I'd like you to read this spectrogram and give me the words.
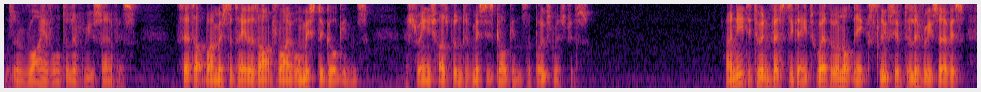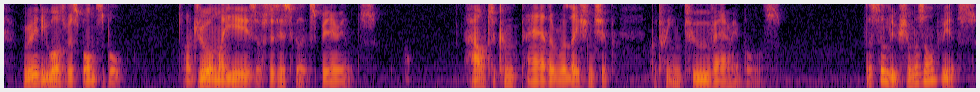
was a rival delivery service, set up by Mr. Taylor's arch rival Mr. Goggins, estranged husband of Mrs. Goggins, the postmistress. I needed to investigate whether or not the exclusive delivery service really was responsible I drew on my years of statistical experience. How to compare the relationship between two variables. The solution was obvious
